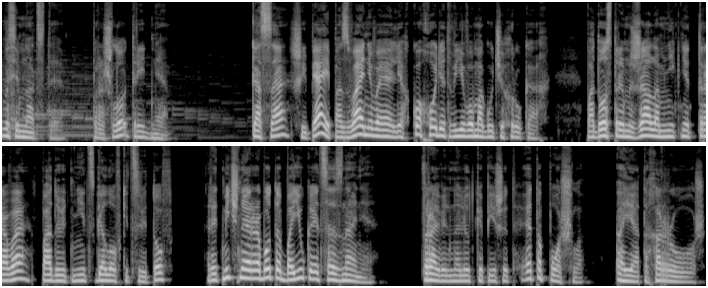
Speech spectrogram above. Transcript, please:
18. Прошло три дня. Коса, шипя и позванивая, легко ходит в его могучих руках. Под острым жалом никнет трава, падают ниц головки цветов. Ритмичная работа баюкает сознание. Правильно Людка пишет, это пошло. А я-то хорош.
